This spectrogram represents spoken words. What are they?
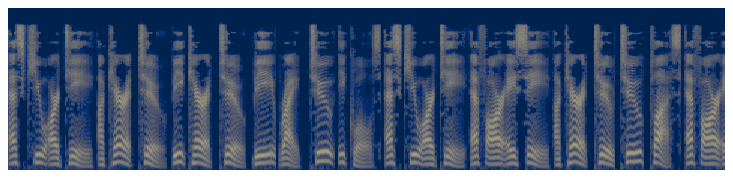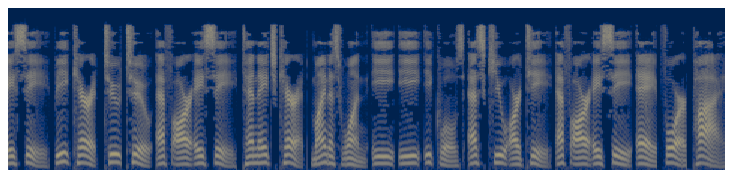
sqrt a caret two b caret two b right two equals sqrt frac a caret two two plus frac b caret two two frac ten h caret minus one e e equals sqrt frac a 4 pi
